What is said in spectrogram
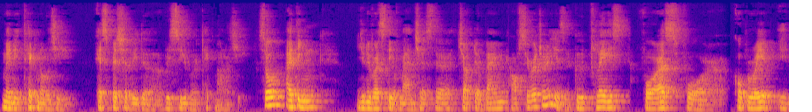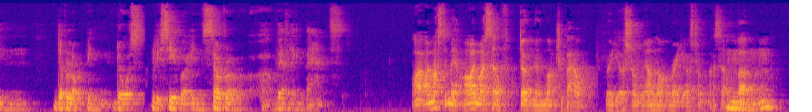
many technology, especially the receiver technology. So I think University of Manchester Jodrell Bank Observatory is a good place for us for cooperate in developing those receiver in several uh, wavelength bands. I, I, must admit, I myself don't know much about radio astronomy. I'm not a radio astronomer myself, mm-hmm. but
